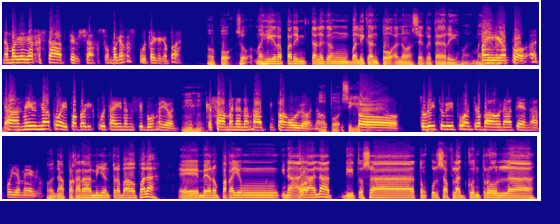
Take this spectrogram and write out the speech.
na magagakas na aftershock. So magakas po talaga pa. Opo. So mahirap pa rin talagang balikan po ano, Secretary. Ma- Mahirap po. At ah, ngayon nga po, ipabalik po tayo ng Cebu ngayon Mhm. kasama na ng ating Pangulo. No? Opo, sige so, po. tuloy-tuloy po ang trabaho natin, ah, Kuya Mero. Oh, napakarami yung trabaho pala. Eh meron pa kayong inaalala dito sa tungkol sa flood control ah,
